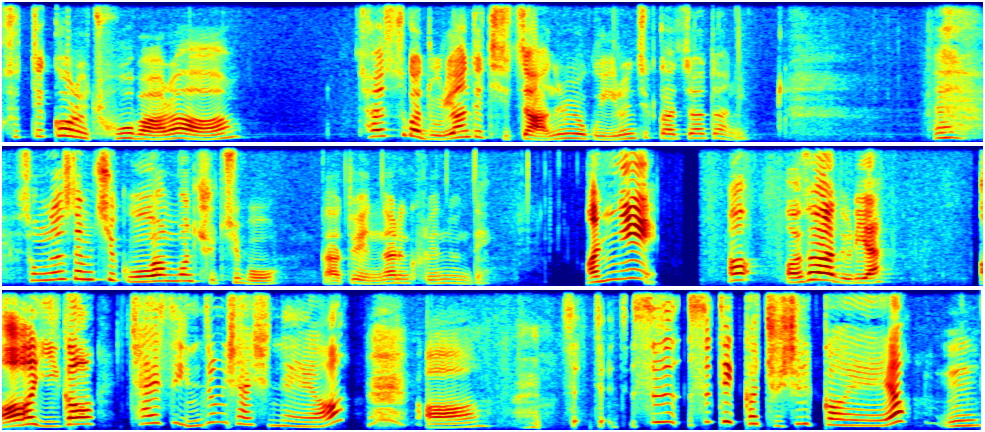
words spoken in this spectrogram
스티커를 줘봐라. 찰수가 누리한테 지지 않으려고 이런 짓까지 하다니. 에휴, 속눈썹 치고 한번 주지 뭐. 나도 옛날엔 그랬는데. 언니, 어, 어서 와 누리야. 어 이거 찰스 인증샷이네요. 어, 스, 저, 스, 스티커 주실 거예요? 응.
